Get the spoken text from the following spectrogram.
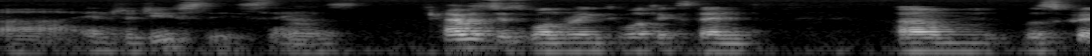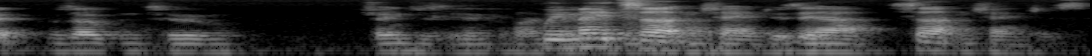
uh, introduce these things. I was just wondering to what extent um, the script was open to changes in improvisation. We made certain changes, you? yeah, certain changes.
